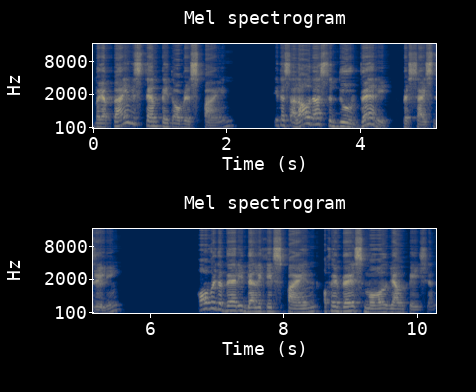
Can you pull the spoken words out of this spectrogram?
By applying this template over the spine, it has allowed us to do very precise drilling over the very delicate spine of a very small young patient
